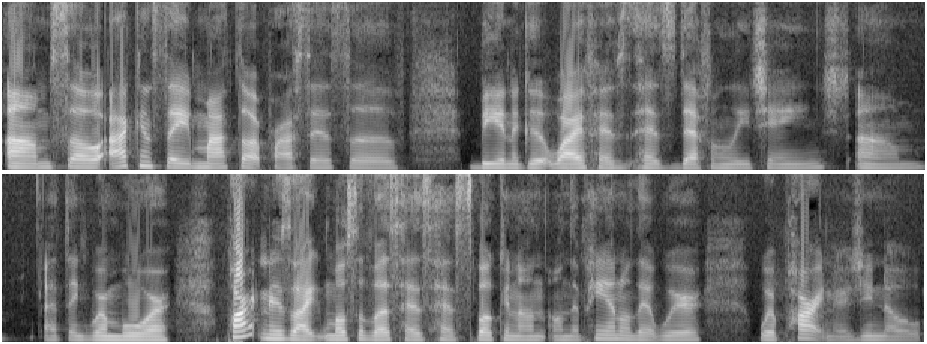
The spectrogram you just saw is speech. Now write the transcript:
Um, so I can say my thought process of being a good wife has has definitely changed. Um, I think we're more partners. Like most of us has has spoken on on the panel that we're we're partners. You know,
